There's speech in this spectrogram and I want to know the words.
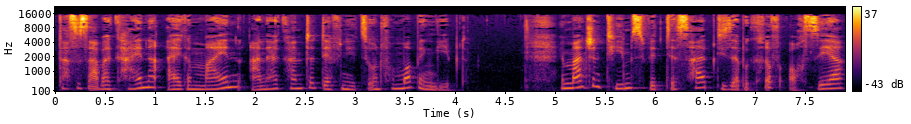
dass es aber keine allgemein anerkannte Definition von Mobbing gibt. In manchen Teams wird deshalb dieser Begriff auch sehr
